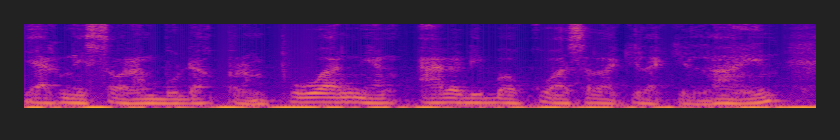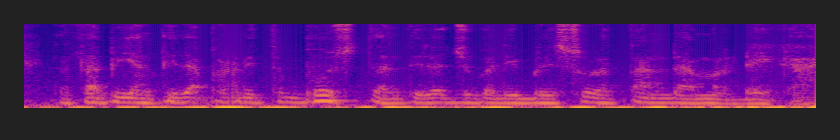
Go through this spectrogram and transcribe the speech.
yakni seorang budak perempuan yang ada di bawah kuasa laki-laki lain, tetapi yang tidak pernah ditebus dan tidak juga diberi surat tanda merdeka,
